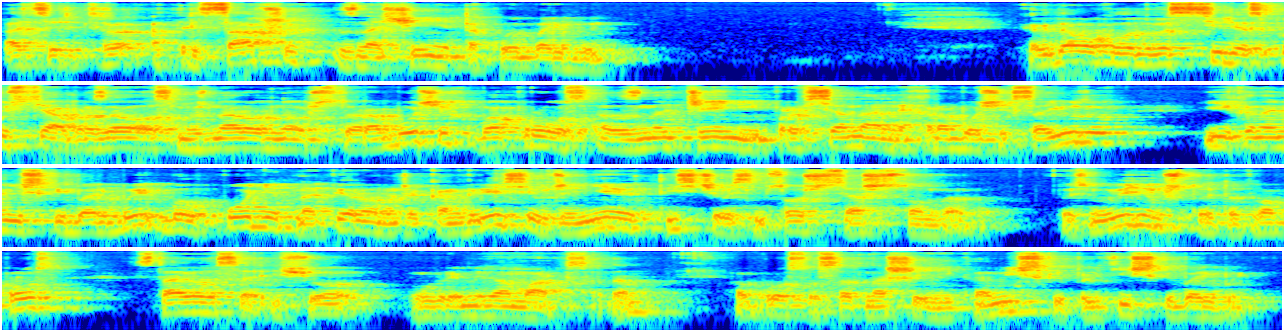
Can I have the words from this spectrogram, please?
отрицавших значение такой борьбы. Когда около 20 лет спустя образовалось Международное общество рабочих, вопрос о значении профессиональных рабочих союзов и экономической борьбы был поднят на первом же конгрессе в Женеве в 1866 году. То есть мы видим, что этот вопрос ставился еще во времена Маркса. Да? Вопрос о соотношении экономической и политической борьбы.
